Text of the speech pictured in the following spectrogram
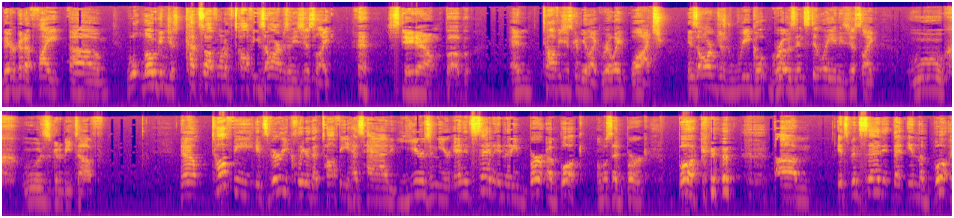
they're gonna fight. Um, Logan just cuts off one of Toffee's arms, and he's just like, Stay down, bub. And Toffee's just gonna be like, really? Watch. His arm just regrows instantly, and he's just like, ooh, ooh, this is gonna be tough. Now, Toffee, it's very clear that Toffee has had years and years, and it's said in a, a book, almost said Burke, book, um, it's been said that in the book,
